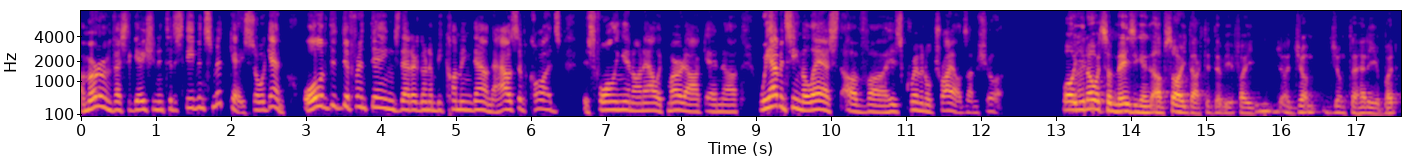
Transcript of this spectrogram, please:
a murder investigation into the Stephen Smith case. So again, all of the different things that are going to be coming down. The House of Cards is falling in on Alec Murdaugh, and uh, we haven't seen the last of uh, his criminal I'm sure. Well, you know, it's amazing, and I'm sorry, Dr. W, if I uh, jump, jumped ahead of you, but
